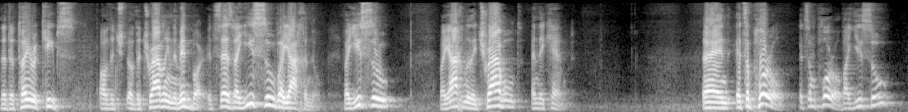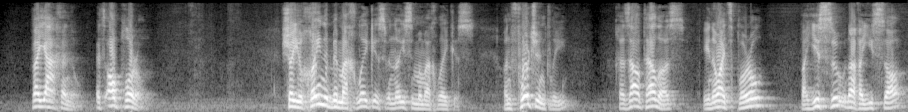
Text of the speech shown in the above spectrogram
that the Torah keeps of the, of the traveling in the Midbar, it says, Vayisu Vayachanu. Vayisu Vayachanu, they traveled and they camped. And it's a plural. It's in plural. Vayisu, vayachanu. It's all plural. Unfortunately, Chazal tell us, you know why it's plural? Vayisu, not vayisa.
